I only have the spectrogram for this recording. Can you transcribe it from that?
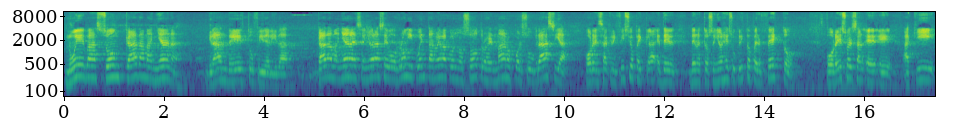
Nuevas son cada mañana, grande es tu fidelidad. Cada mañana el Señor hace borrón y cuenta nueva con nosotros, hermanos, por su gracia, por el sacrificio de, de nuestro Señor Jesucristo perfecto por eso eh, eh, aquí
